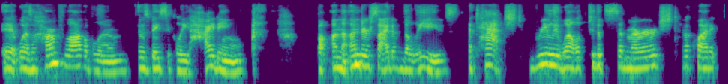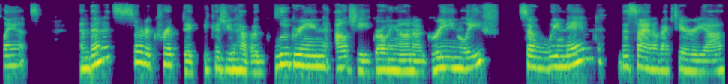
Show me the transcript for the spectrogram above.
It was a harmful algal bloom that was basically hiding on the underside of the leaves, attached really well to the submerged aquatic plants. And then it's sort of cryptic because you have a blue green algae growing on a green leaf. So we named the cyanobacteria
